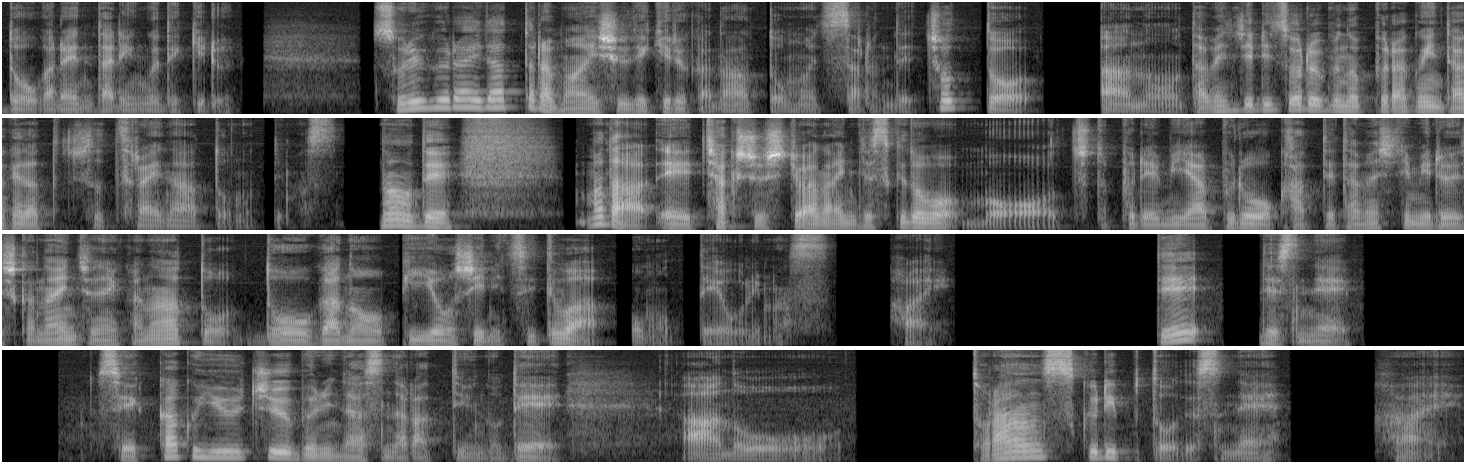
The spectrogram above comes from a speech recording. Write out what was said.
動画レンダリングできる。それぐらいだったら毎週できるかなと思いつつあるんで、ちょっと、あの、ダメンジリゾルブのプラグインだけだとちょっと辛いなと思ってます。なので、まだ、えー、着手してはないんですけども、うちょっとプレミアプロを買って試してみるしかないんじゃないかなと、動画の POC については思っております。はい。でですね、せっかく YouTube に出すならっていうので、あの、トランスクリプトをですね、はい。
